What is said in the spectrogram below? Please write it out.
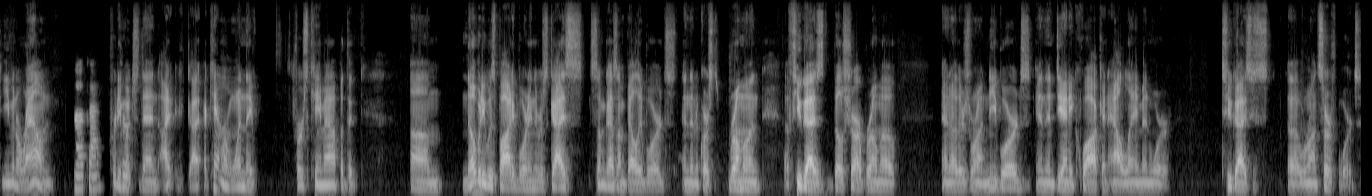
even around Okay. pretty Cool. much then. I, I I can't remember when they first came out, but the um, nobody was bodyboarding. There was guys, some guys on belly boards, and then of course Romo and a few guys, Bill Sharp, Romo, and others were on knee boards, and then Danny Kwock and Al Lehman were two guys who uh, were on surfboards.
